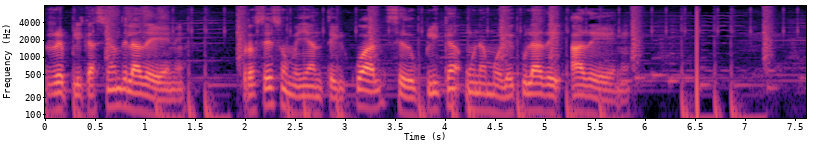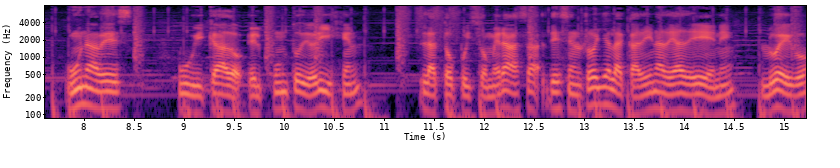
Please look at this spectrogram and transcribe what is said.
Replicación del ADN, proceso mediante el cual se duplica una molécula de ADN. Una vez ubicado el punto de origen, la topoisomerasa desenrolla la cadena de ADN, luego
